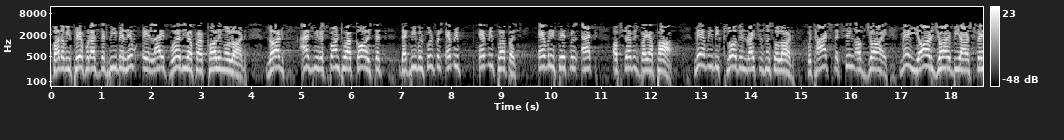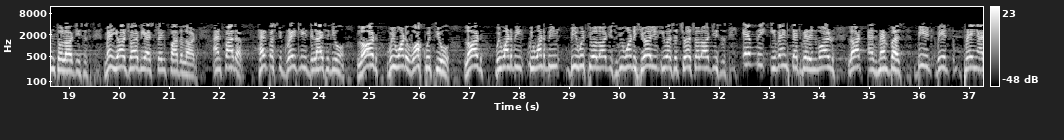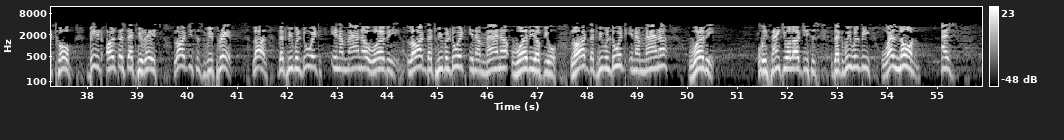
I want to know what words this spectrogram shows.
Father, we pray for us that we may live a life worthy of our calling, O Lord. Lord, as we respond to our calls, that, that we will fulfill every, every purpose, every faithful act of service by your power. May we be clothed in righteousness, O Lord, with hearts that sing of joy. May your joy be our strength, O Lord Jesus. May your joy be our strength, Father, Lord. And Father, help us to greatly delight in you. Lord, we want to walk with you. Lord, we want to be, we want to be, be with you, O Lord Jesus. We want to hear you, you as a church, O Lord Jesus. Every event that we're involved, Lord, as members, be it, be it praying at home, be it altars that we raise, Lord Jesus, we pray Lord, that we will do it in a manner worthy. Lord, that we will do it in a manner worthy of you. Lord, that we will do it in a manner worthy. We thank you, O Lord Jesus, that we will be well known as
